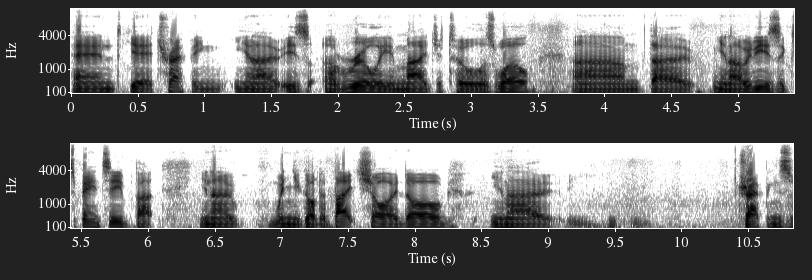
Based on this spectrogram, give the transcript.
and yeah, trapping, you know, is a really a major tool as well. Um, though you know it is expensive, but you know when you've got a bait shy dog, you know. Trapping's,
